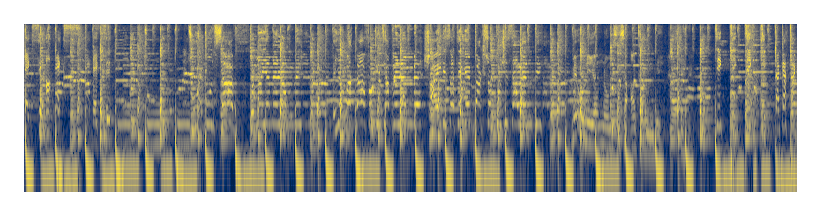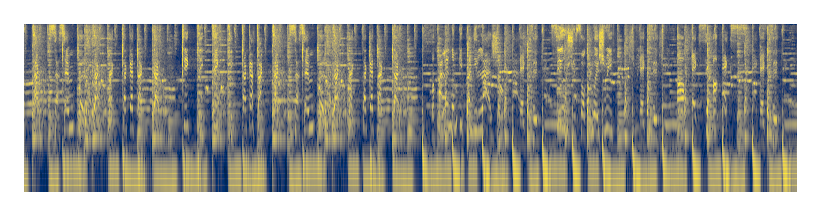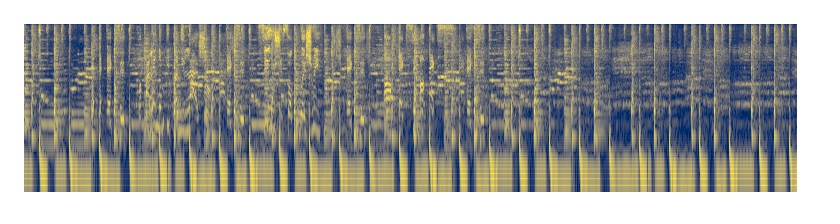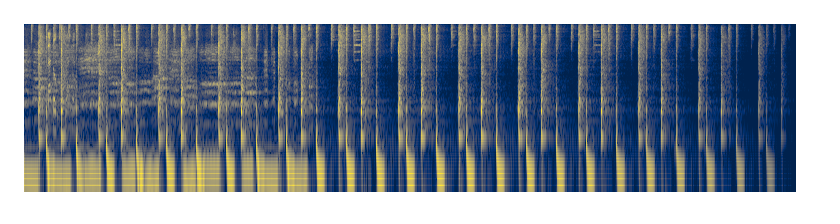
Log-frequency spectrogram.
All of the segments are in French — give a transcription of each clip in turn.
Tic tic tic tic tac tac tac. Ça simple. Tac tac tac tac tac. Tic tic tic tic tac tac tac. Ça simple. Tac tac tac tac tac. M'a parlé nom qui pas ni l'argent. Exit. Si ou j'suis sorte moi j'suis. Exit.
